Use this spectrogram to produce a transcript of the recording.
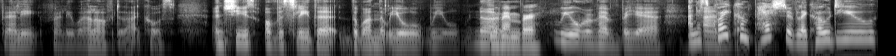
fairly fairly well after that course. And she's obviously the the one that we all we all know. Remember. We all remember, yeah. And it's quite competitive. Like, how do you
